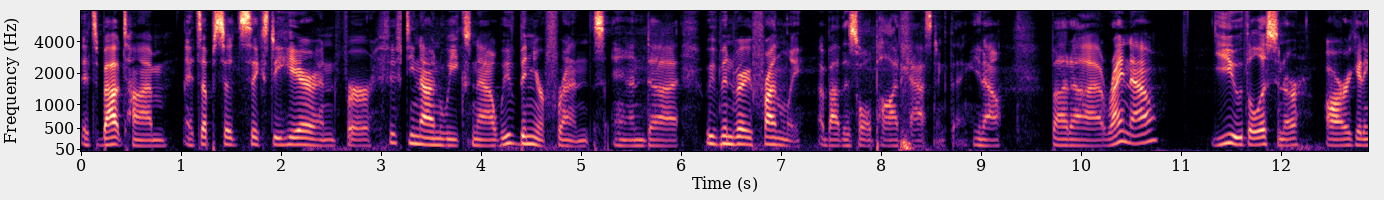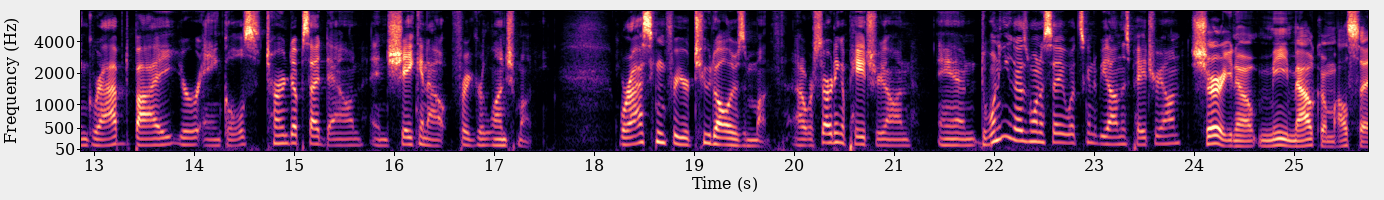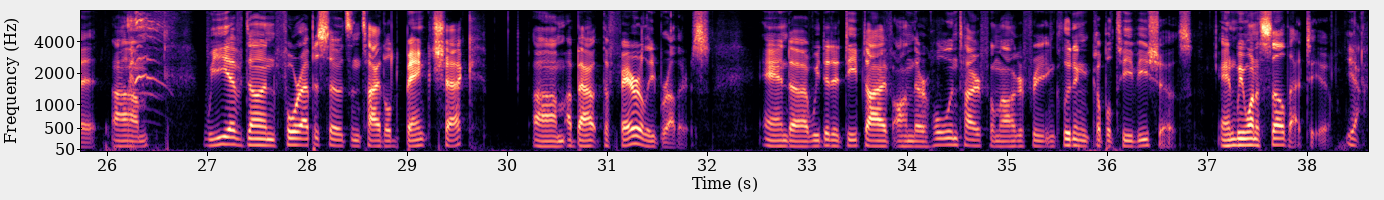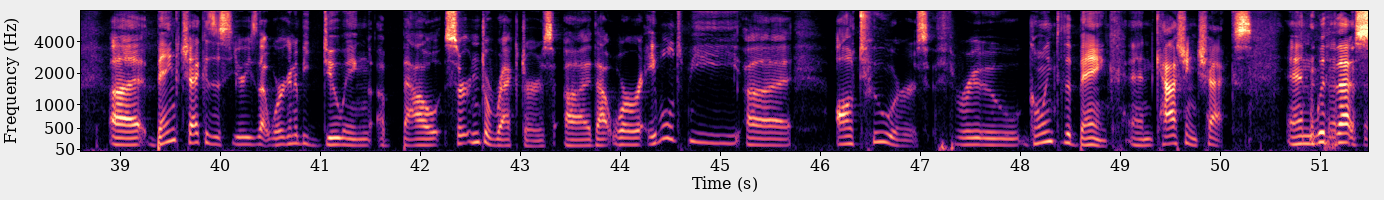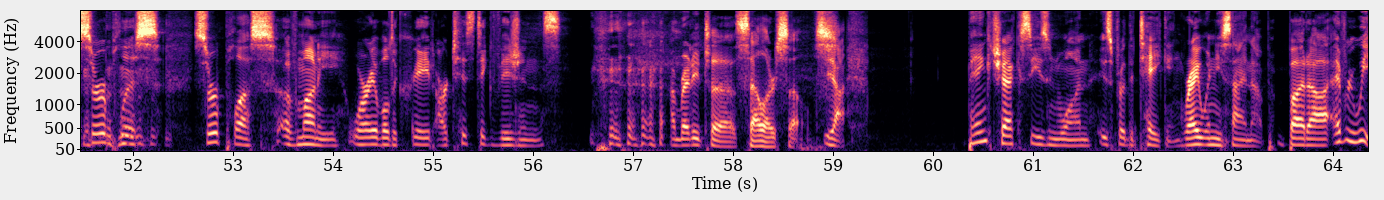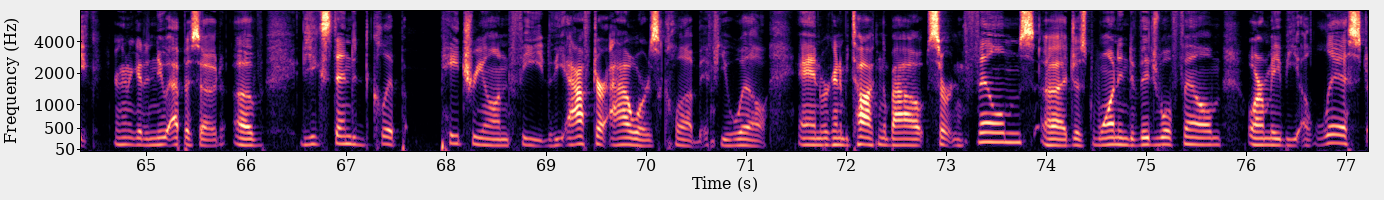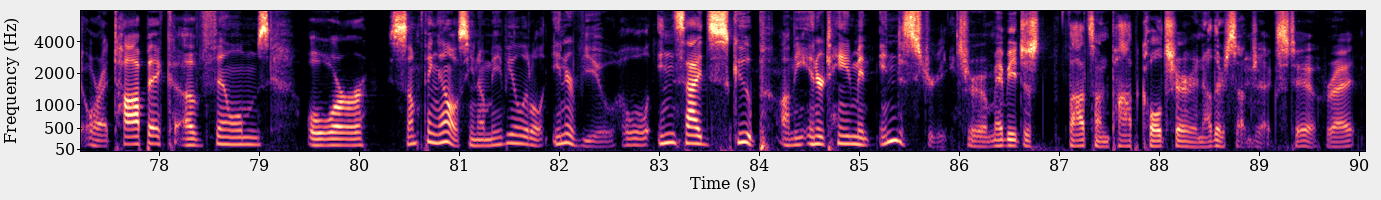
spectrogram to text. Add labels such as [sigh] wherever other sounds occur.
It's about time. It's episode 60 here, and for 59 weeks now, we've been your friends, and uh, we've been very friendly about this whole podcasting thing, you know? But uh, right now, you, the listener, are getting grabbed by your ankles, turned upside down, and shaken out for your lunch money. We're asking for your $2 a month. Uh, we're starting a Patreon, and do one of you guys want to say what's going to be on this Patreon? Sure, you know, me, Malcolm, I'll say it. Um, [laughs] we have done four episodes entitled Bank Check um, about the Farrelly brothers. And uh, we did a deep dive on their whole entire filmography, including a couple TV shows. And we want to sell that to you. Yeah. Uh, Bank Check is a series that we're going to be doing about certain directors uh, that were able to be uh, auteurs through going to the bank and cashing checks. And with that [laughs] surplus surplus of money, we're able to create artistic visions. [laughs] I'm ready to sell ourselves. Yeah. Bank Check season one is for the taking, right when you sign up. But uh, every week, you're going to get a new episode of the extended clip Patreon feed, the After Hours Club, if you will. And we're going to be talking about certain films, uh, just one individual film, or maybe a list or a topic of films, or something else, you know, maybe a little interview, a little inside scoop on the entertainment industry. True. Maybe just thoughts on pop culture and other subjects too, right?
